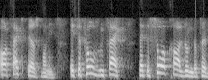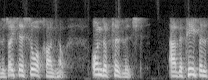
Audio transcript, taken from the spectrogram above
or taxpayers' money. It's a proven fact that the so-called underprivileged, I say so-called now, underprivileged, are the people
